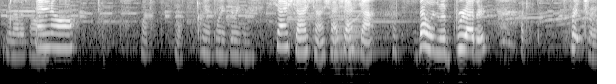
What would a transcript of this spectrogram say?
Sing another song. Hello. Come here, come here, come here, come here. Come here. Sha sha sha sha sha sha. That was my brother. Okay, freight train.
